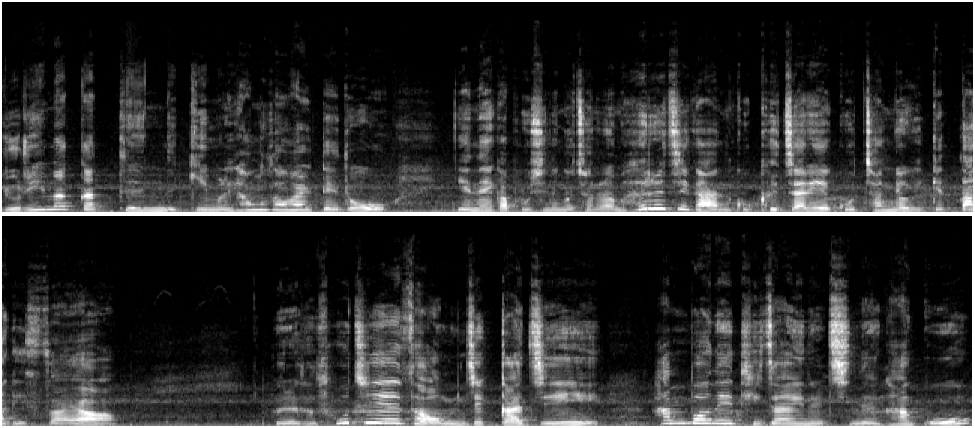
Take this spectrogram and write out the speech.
유리막 같은 느낌을 형성할 때도 얘네가 보시는 것처럼 흐르지가 않고 그 자리에 고착력 있게 딱 있어요. 그래서 소지에서 엄지까지 한 번에 디자인을 진행하고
